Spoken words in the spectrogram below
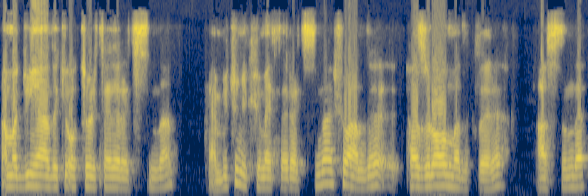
Ama dünyadaki otoriteler açısından, yani bütün hükümetler açısından şu anda hazır olmadıkları aslında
